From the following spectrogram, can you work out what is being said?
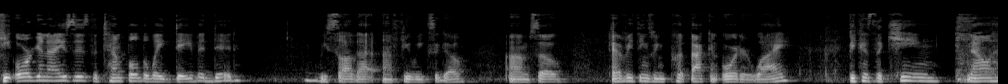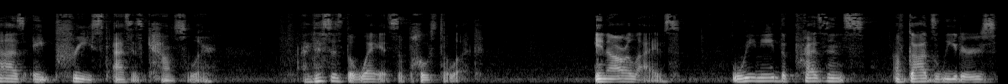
He organizes the temple the way David did. We saw that a few weeks ago. Um, so everything's being put back in order. Why? Because the king now has a priest as his counselor. And this is the way it's supposed to look. In our lives, we need the presence of God's leaders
